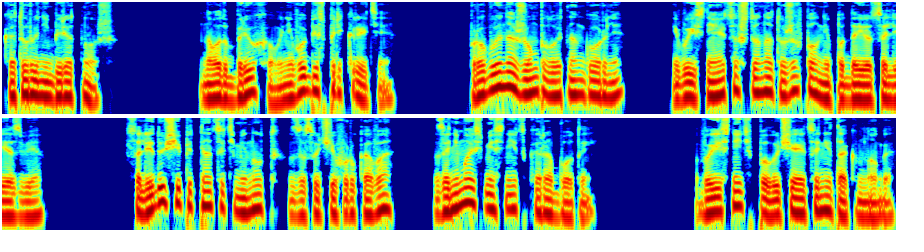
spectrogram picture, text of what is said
которую не берет нож. Но вот брюхо у него без прикрытия. Пробую ножом плоть на горле, и выясняется, что она тоже вполне поддается лезвию. Следующие 15 минут, засучив рукава, занимаюсь мясницкой работой. Выяснить получается не так много.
